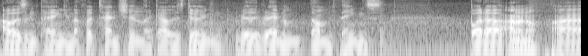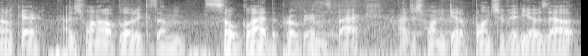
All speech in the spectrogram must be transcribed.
I wasn't paying enough attention. Like, I was doing really random dumb things. But uh, I don't know. I don't care. I just want to upload it because I'm so glad the program is back. I just want to get a bunch of videos out.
